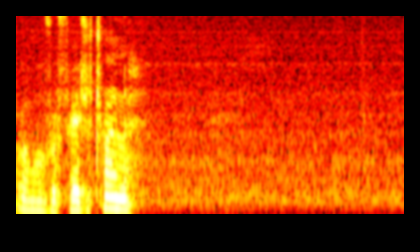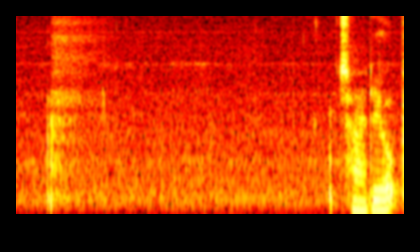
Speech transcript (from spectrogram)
All over a face, just trying to tidy up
